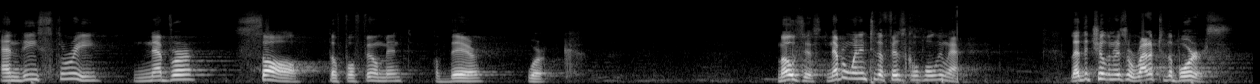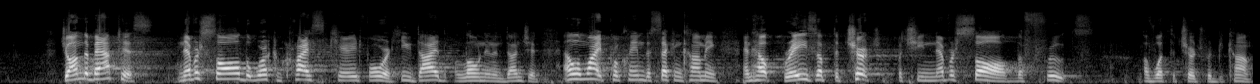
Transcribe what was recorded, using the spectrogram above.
And these three never saw the fulfillment of their work. Moses never went into the physical Holy Land, led the children of Israel right up to the borders. John the Baptist never saw the work of Christ carried forward. He died alone in a dungeon. Ellen White proclaimed the second coming and helped raise up the church, but she never saw the fruits of what the church would become.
